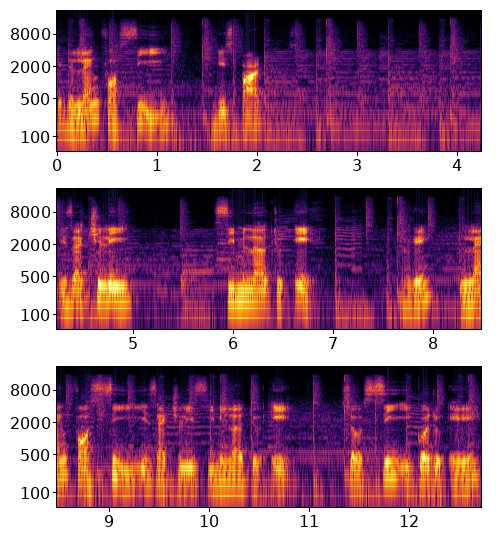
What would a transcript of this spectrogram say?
the length for C this part is actually similar to A. Okay? Length for C is actually similar to A. So C equal to A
